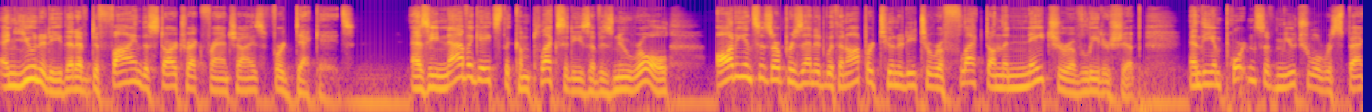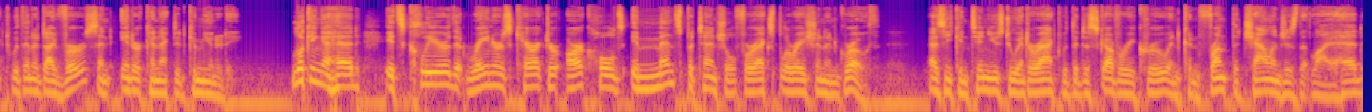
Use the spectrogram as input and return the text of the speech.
and unity that have defined the Star Trek franchise for decades. As he navigates the complexities of his new role, audiences are presented with an opportunity to reflect on the nature of leadership and the importance of mutual respect within a diverse and interconnected community. Looking ahead, it's clear that Rayner's character arc holds immense potential for exploration and growth. As he continues to interact with the Discovery crew and confront the challenges that lie ahead,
